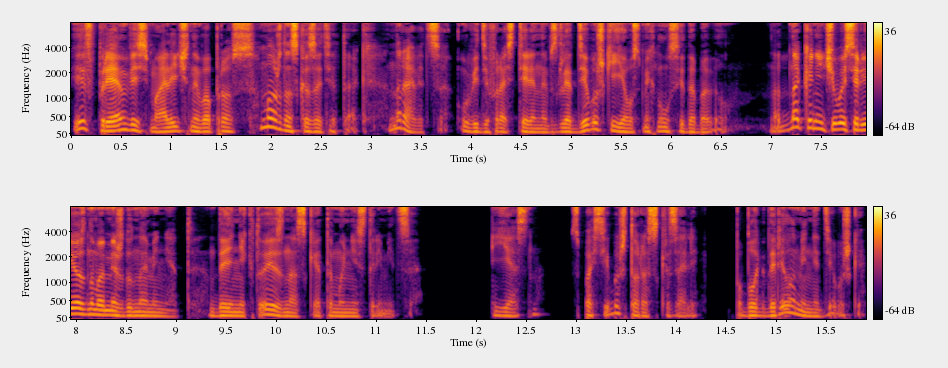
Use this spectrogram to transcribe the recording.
И впрямь весьма личный вопрос, можно сказать и так. Нравится. Увидев растерянный взгляд девушки, я усмехнулся и добавил. Однако ничего серьезного между нами нет, да и никто из нас к этому не стремится. Ясно. Спасибо, что рассказали. Поблагодарила меня девушка.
